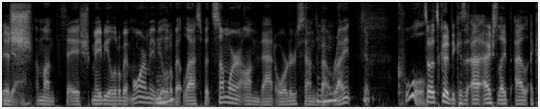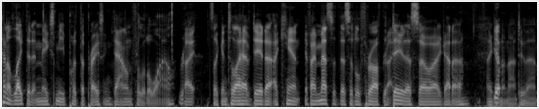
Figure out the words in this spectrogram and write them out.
ish. yeah, a month ish, maybe a little bit more, maybe a little bit less, but somewhere on that order sounds about right. Cool. So it's good because I actually like I, I kind of like that it makes me put the pricing down for a little while. right. It's like until I have data, I can't. If I mess with this, it'll throw off the Right. data. So I gotta, I gotta not do that.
